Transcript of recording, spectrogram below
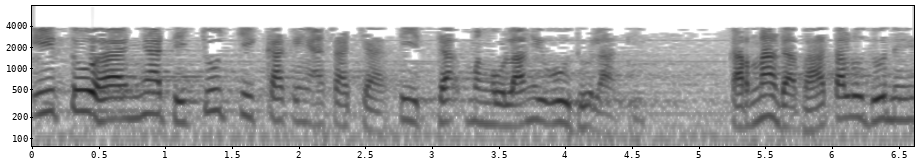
Itu hanya dicuci kakinya saja, tidak mengulangi wudhu lagi. Karena tidak batal wudhu nih.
